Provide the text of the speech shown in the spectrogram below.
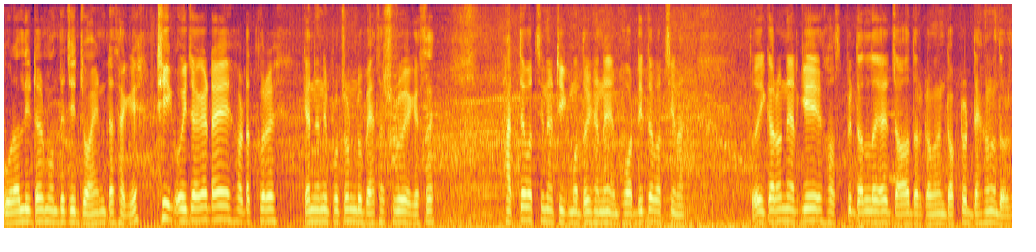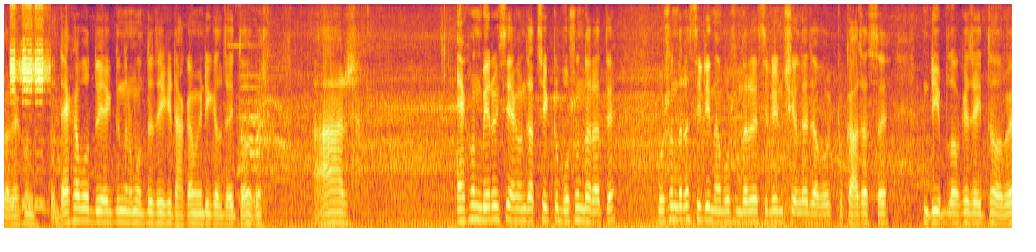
গোড়ালিটার মধ্যে যে জয়েন্টটা থাকে, ঠিক ওই জায়গাটায় হঠাৎ করে কেন জানি প্রচণ্ড ব্যথা শুরু হয়ে গেছে। হাঁটতে পারছি না ঠিক মতো এখানে ভর দিতে পারছি না। তো এই কারণে আর কি হসপিটালে যাওয়া দরকার মানে ডক্টর দেখানো দরকার এখন। তো দেখাবো দুই একদিনের মধ্যে থেকে ঢাকা মেডিকেল যাইতে হবে। আর এখন বেরোইছি এখন যাচ্ছি একটু বসুন্ধরাতে। বসুন্ধরা সিটি না, বসুন্ধরা রেসিডেন্সিয়ালে যাব, একটু কাজ আছে ডি ব্লকে যাইতে হবে।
